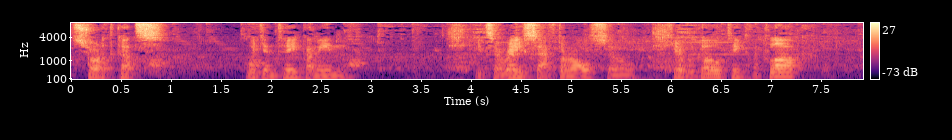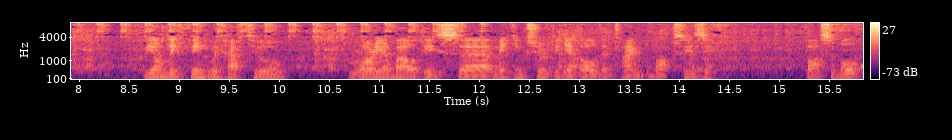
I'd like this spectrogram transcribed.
shortcuts we can take. I mean, it's a race after all, so here we go, take the clock. The only thing we have to worry about is uh, making sure to get all the timed boxes if possible,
